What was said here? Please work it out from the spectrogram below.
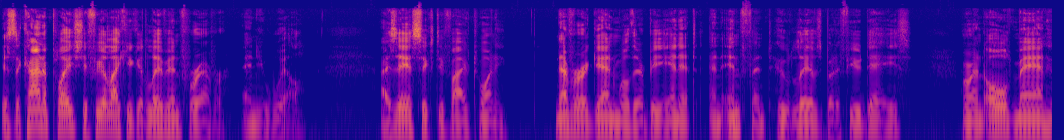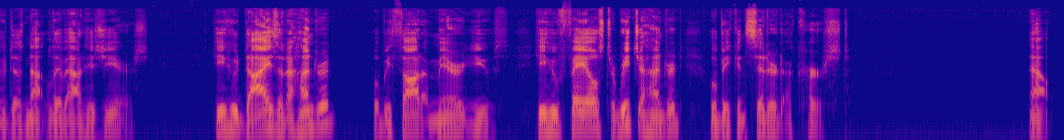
it's the kind of place you feel like you could live in forever, and you will. Isaiah 65:20. Never again will there be in it an infant who lives but a few days, or an old man who does not live out his years. He who dies at a hundred will be thought a mere youth. He who fails to reach a hundred will be considered accursed. Now,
